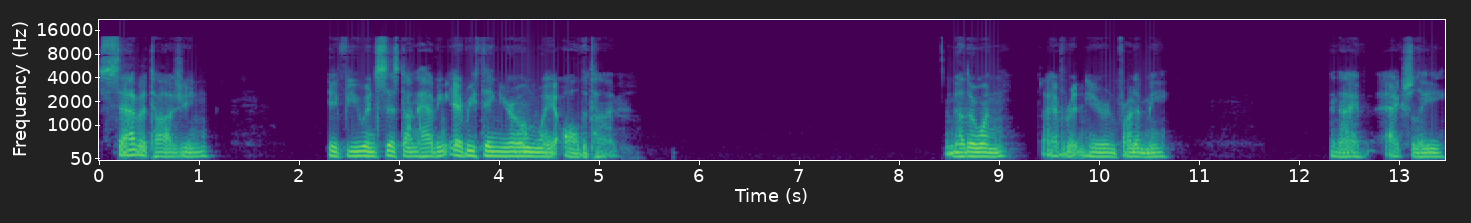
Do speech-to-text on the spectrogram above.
sabotaging if you insist on having everything your own way all the time. Another one I have written here in front of me, and I actually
